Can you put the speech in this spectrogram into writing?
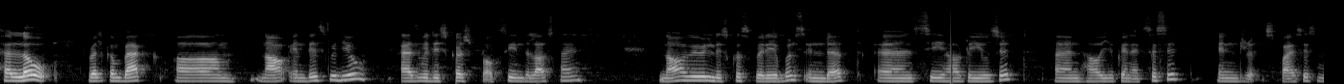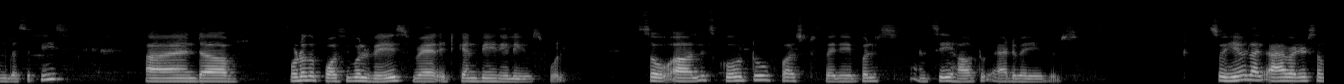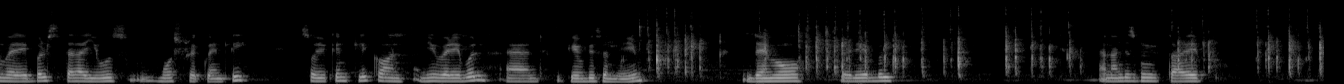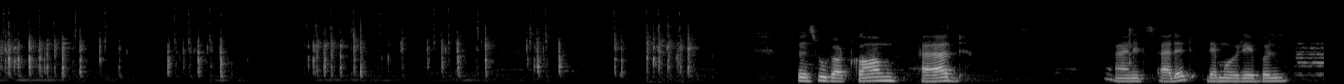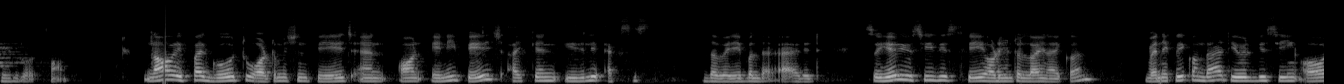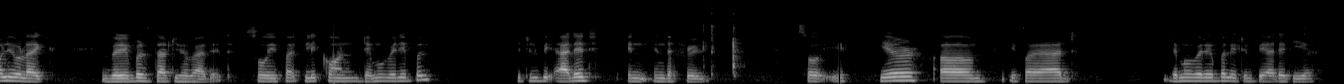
hello welcome back. Um, now in this video as we discussed proxy in the last time now we will discuss variables in depth and see how to use it and how you can access it in spices and recipes. And uh, what are the possible ways where it can be really useful? So uh, let's go to first variables and see how to add variables. So here like I have added some variables that I use most frequently so you can click on new variable and give this a name demo variable. And I'm just going to type facebook.com add and it's added demo variable facebook.com now if I go to automation page and on any page I can easily access the variable that I added. So here you see this three horizontal line icon. When you click on that you will be seeing all your like variables that you have added. So if I click on demo variable it will be added in in the field. So if here um, if I add demo variable it will be added here.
